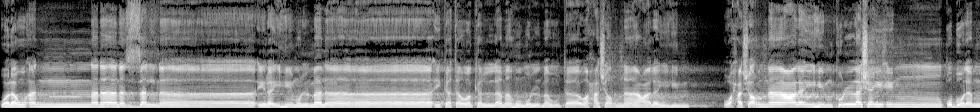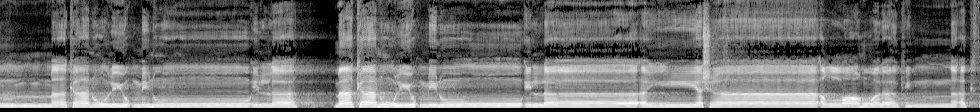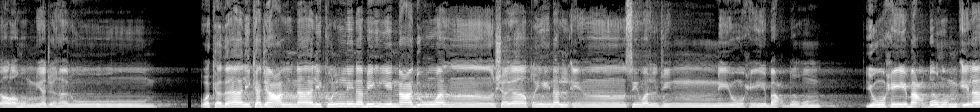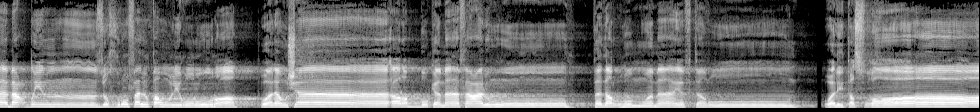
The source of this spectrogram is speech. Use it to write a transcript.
ولو أننا نزلنا إليهم الملائكة وكلمهم الموتى وحشرنا عليهم وحشرنا عليهم كل شيء قبلا ما كانوا ليؤمنوا إلا ما كانوا ليؤمنوا يشاء الله ولكن أكثرهم يجهلون. وكذلك جعلنا لكل نبي عدوا شياطين الإنس والجن يوحي بعضهم يوحي بعضهم إلى بعض زخرف القول غرورا ولو شاء ربك ما فعلوه فذرهم وما يفترون ولتصغى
